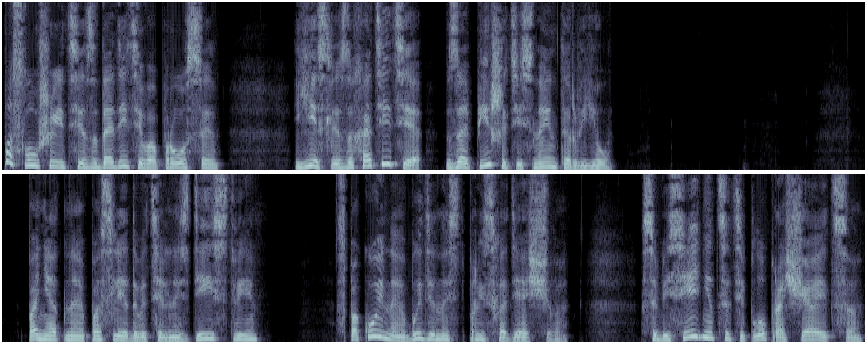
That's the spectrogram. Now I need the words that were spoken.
Послушайте, зададите вопросы. Если захотите, запишитесь на интервью. Понятная последовательность действий, спокойная обыденность происходящего. Собеседница тепло прощается.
